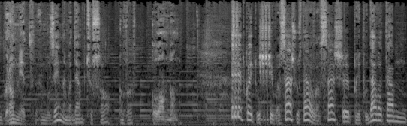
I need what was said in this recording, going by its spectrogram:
огромният музей на мадам Тюсо в Лондон. След което учи в САЩ, остава в САЩ, преподава там,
